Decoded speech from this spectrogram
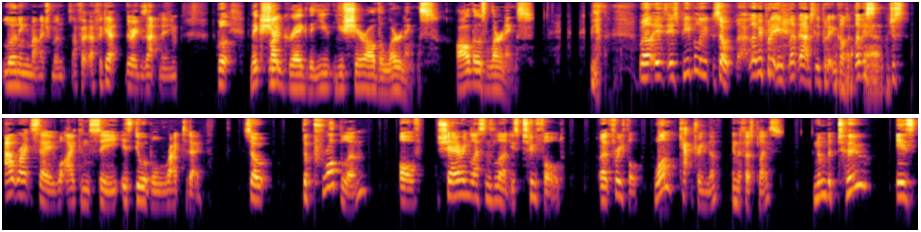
learning management. I, f- I forget their exact name, but make sure, like, Greg, that you you share all the learnings, all those learnings. Yeah. Well, it's, it's people who. So let me put it in. Let me actually put it in context. Let me yeah. just outright say what I can see is doable right today. So the problem of sharing lessons learned is twofold, uh, threefold. One, capturing them in the first place. Number two is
